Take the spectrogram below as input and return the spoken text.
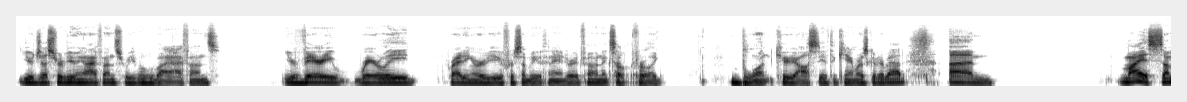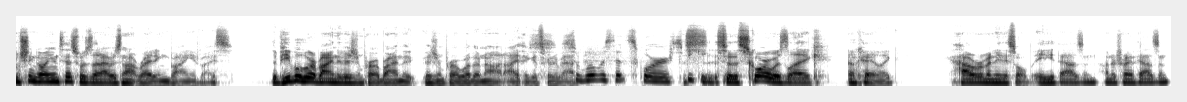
you're just reviewing iPhones for people who buy iPhones. You're very rarely writing a review for somebody with an Android phone, except for like blunt curiosity if the camera's good or bad. Um, my assumption going into this was that I was not writing buying advice. The people who are buying the Vision Pro are buying the Vision Pro, whether or not I think it's good or bad. So what was that score speaking? So, so the score was like, okay, like however many they sold, 80,000, 120,000.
